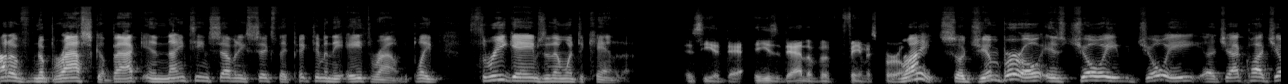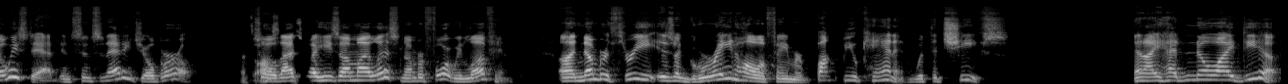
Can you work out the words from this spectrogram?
out of Nebraska. Back in 1976, they picked him in the eighth round. He played three games and then went to Canada. Is he a dad? He's a dad of a famous Burrow. Right. So Jim Burrow is Joey Joey uh, Jackpot Joey's dad in Cincinnati, Joe Burrow. That's So awesome. that's why he's on my list. Number four, we love him. Uh, number three is a great Hall of Famer, Buck Buchanan with the Chiefs. And I had no idea.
